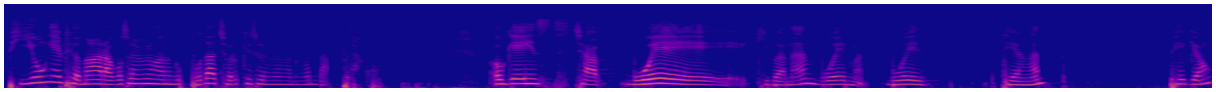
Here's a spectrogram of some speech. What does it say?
비용의 변화라고 설명하는 것보다 저렇게 설명하는 건 나쁘다고. Against 자 뭐에 기반한 뭐에 맞 뭐에 대항한? 배경?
